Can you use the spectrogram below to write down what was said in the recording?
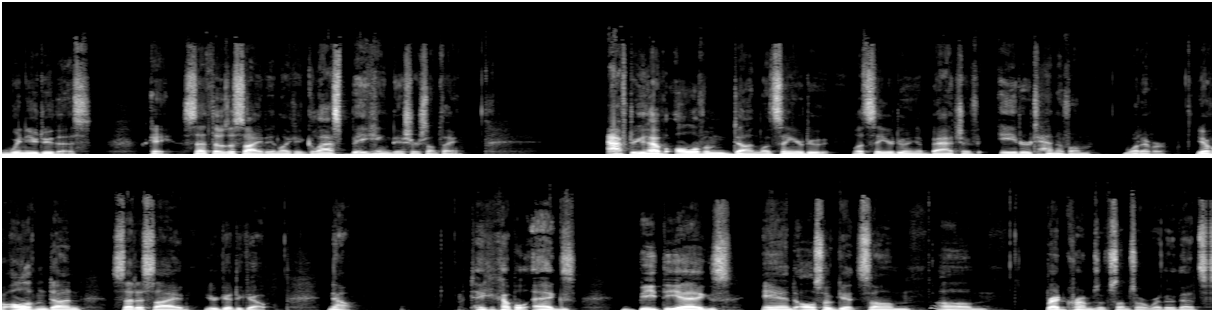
when you do this. Okay, set those aside in like a glass baking dish or something. After you have all of them done, let's say you're do let's say you're doing a batch of 8 or 10 of them, whatever. You have all of them done, set aside, you're good to go. Now, take a couple eggs, beat the eggs and also get some um, breadcrumbs of some sort, whether that's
